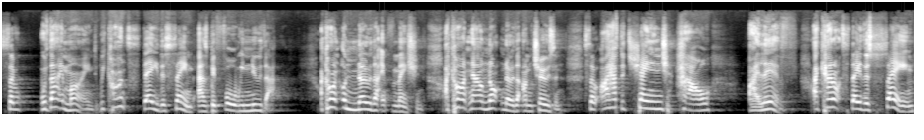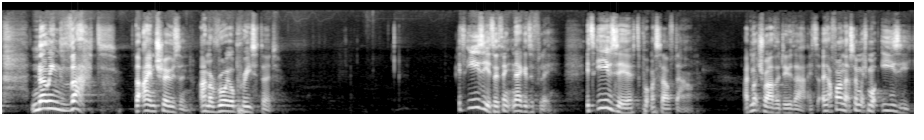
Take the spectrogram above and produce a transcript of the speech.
So, with that in mind, we can't stay the same as before we knew that. I can't unknow that information. I can't now not know that I'm chosen. So I have to change how I live. I cannot stay the same knowing that that I am chosen. I'm a royal priesthood. It's easier to think negatively. It's easier to put myself down. I'd much rather do that. It's, I find that so much more easy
